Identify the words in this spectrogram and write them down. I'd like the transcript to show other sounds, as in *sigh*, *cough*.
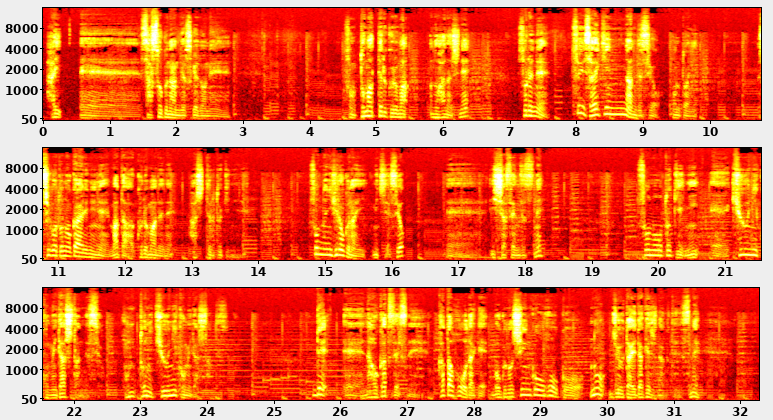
はい。えー、早速なんですけどね、その止まってる車の話ね。それね、つい最近なんですよ、本当に。仕事の帰りにね、また車でね、走ってる時にね、そんなに広くない道ですよ。えー、一車線ずつね。その時に、えー急に混み出したんですよ。本当に急に混み出したんです。で、えーなおかつですね、片方だけ、僕の進行方向の渋滞だけじゃなくてですね、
